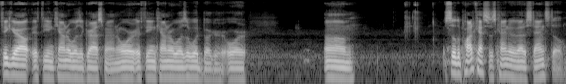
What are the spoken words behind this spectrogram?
figure out if the encounter was a grassman or if the encounter was a woodbooger or um, so the podcast is kind of at a standstill.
